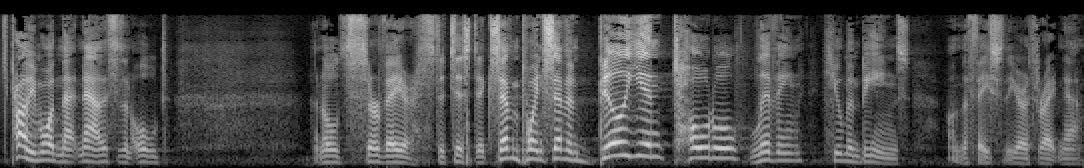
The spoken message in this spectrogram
It's probably more than that now. This is an old an old survey or statistic. 7.7 billion total living human beings on the face of the earth right now.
